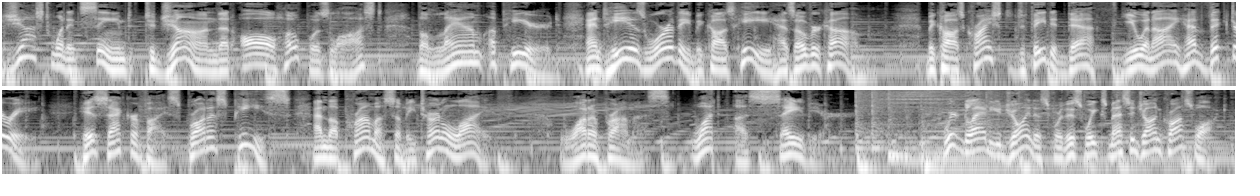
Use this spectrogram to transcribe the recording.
just when it seemed to John that all hope was lost, the Lamb appeared, and he is worthy because he has overcome. Because Christ defeated death, you and I have victory. His sacrifice brought us peace and the promise of eternal life. What a promise! What a Savior! We're glad you joined us for this week's message on Crosswalk.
